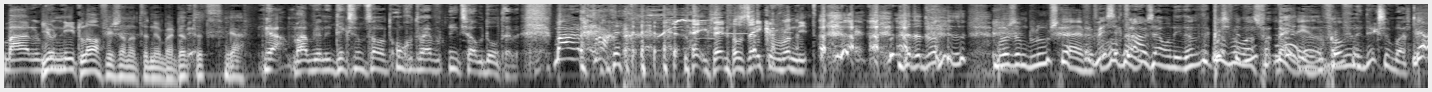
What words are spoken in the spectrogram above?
maar, You Need Love is dan het nummer. Dat, dat, ja. Ja, maar Willie Dixon zal het ongetwijfeld niet zo bedoeld hebben. Maar prachtig. nee, ik weet wel zeker van niet. dat was, was een bluesschrijver. Dat wist ik trouwens helemaal niet. Dat het de cover was van, nee, de van. Willie Dixon was. Ja.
